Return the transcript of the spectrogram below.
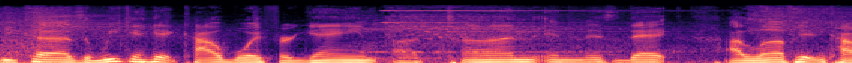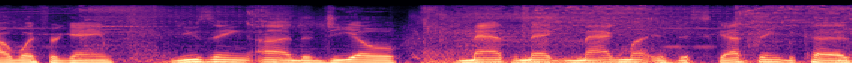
because we can hit cowboy for game a ton in this deck. I love hitting Cowboy for game. Using uh, the Geo Math Mech Magma is disgusting because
